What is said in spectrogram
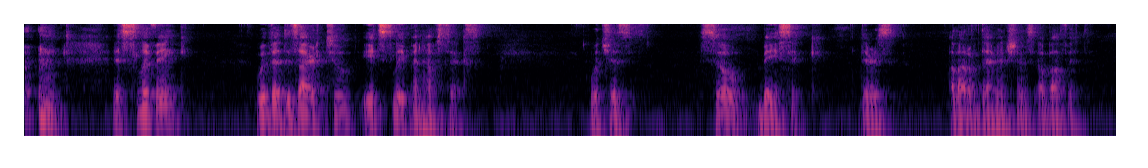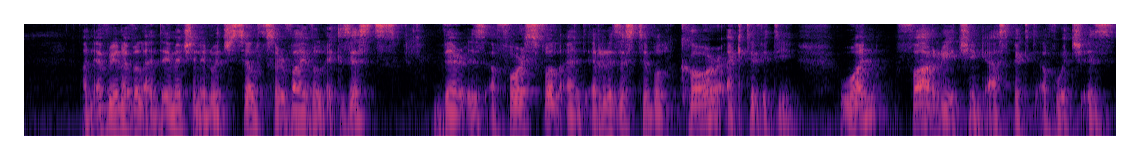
it's living with the desire to eat, sleep, and have sex, which is so basic. There's a lot of dimensions above it. On every level and dimension in which self survival exists, there is a forceful and irresistible core activity, one far reaching aspect of which is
